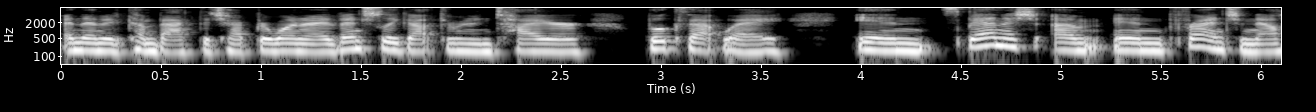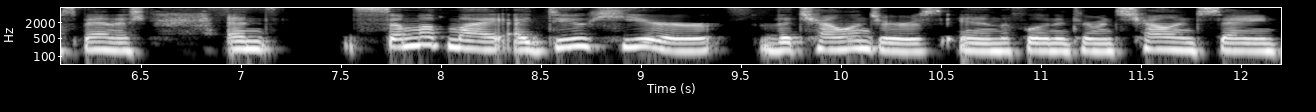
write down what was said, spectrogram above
and then I'd come back to chapter one. And I eventually got through an entire book that way in Spanish, um, in French, and now Spanish. And some of my I do hear the challengers in the Fluent in Three Months Challenge saying,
